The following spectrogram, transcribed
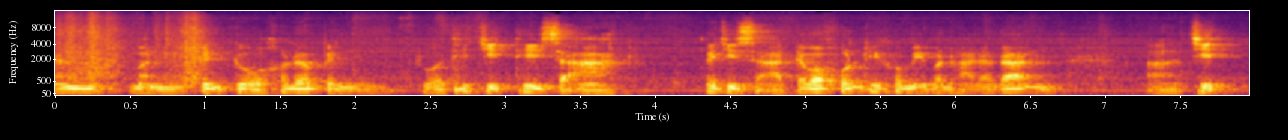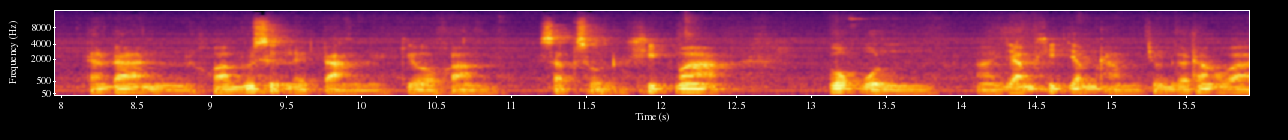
นั้นมันเป็นตัวเขาเรียกว่าเป็นตัวที่จิตที่สะอาด ไม่จิตสะอาดแต่ว่าคนที่เขามีปัญหาทางด้านจิตทางด้านความรู้สึกอะไรต่างเกี่ยวกับความสับสนคิดมากวกวนอ่าย้ำคิดย้ำทำจนกระทั่งว่า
